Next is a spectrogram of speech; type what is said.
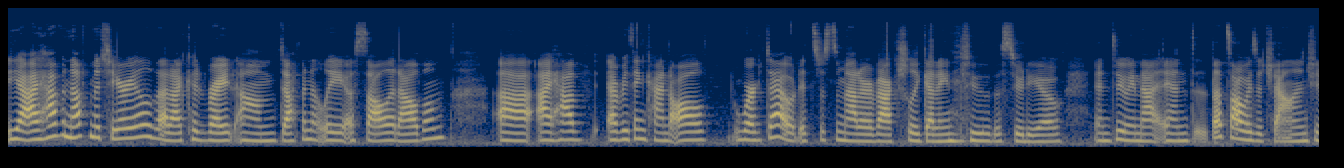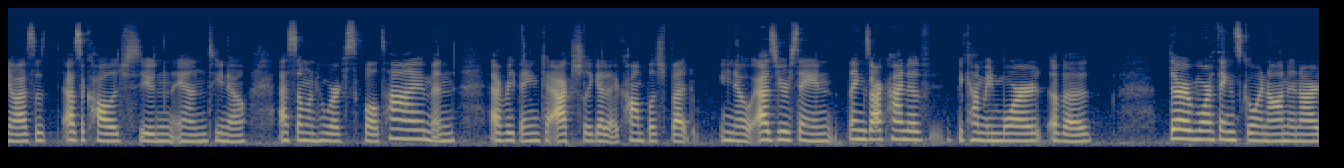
yeah. I have enough material that I could write um, definitely a solid album uh, I have everything kind of all worked out. It's just a matter of actually getting to the studio and doing that, and that's always a challenge, you know, as a as a college student and you know as someone who works full time and everything to actually get it accomplished. But you know, as you're saying, things are kind of becoming more of a there are more things going on in our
